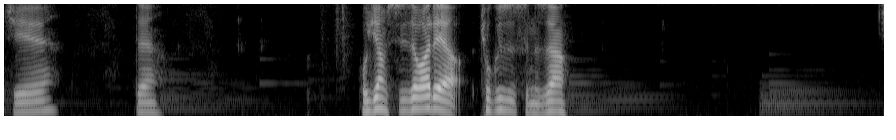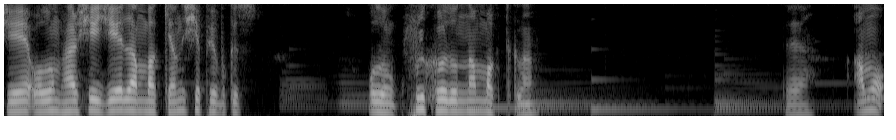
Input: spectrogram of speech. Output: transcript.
C D Hocam siz de var ya çok hızlısınız ha. C oğlum her şey C lan bak yanlış yapıyor bu kız. Oğlum full kodundan baktık lan. B ama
